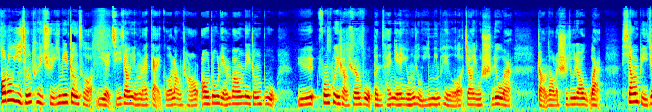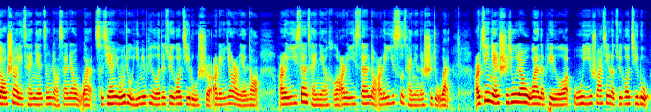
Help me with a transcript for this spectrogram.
澳洲疫情退去，移民政策也即将迎来改革浪潮。澳洲联邦内政部。于峰会上宣布，本财年永久移民配额将由十六万涨到了十九点五万，相比较上一财年增长三点五万。此前永久移民配额的最高纪录是二零一二年到二零一三财年和二零一三到二零一四财年的十九万，而今年十九点五万的配额无疑刷新了最高纪录。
